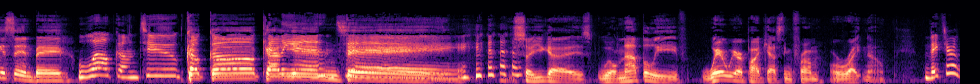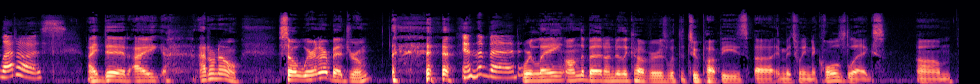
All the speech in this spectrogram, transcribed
Bring us in, babe. Welcome to Coco. Caliente. so you guys will not believe where we are podcasting from right now. Victor, let us I did. I I don't know. So we're in our bedroom. in the bed. We're laying on the bed under the covers with the two puppies uh, in between Nicole's legs. Um,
